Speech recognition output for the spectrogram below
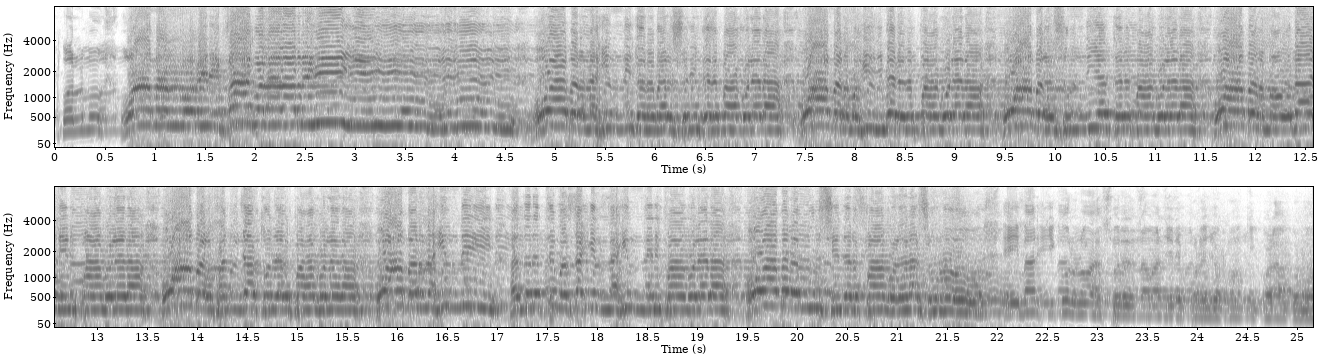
বলমু, ও আমার নবীর পাগলার ও আমার নাহিন্দি দরবার শরীফের পাগলেরা, ও আমার মহিজবের পাগলেরা, ও আমার সুন্নিয়াতের পাগলেরা, ও আমার মাওলানির পাগলেরা, ও আমার ফাঞ্জাতনের পাগলেরা, ও আমার মাসাকিন নাহিন্দির পাগলেরা, ও মুর্শিদের পাগলেরা, শুনো। এইবার কি করল? আসরের নামাজের পরে যখন কি করা হলো?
